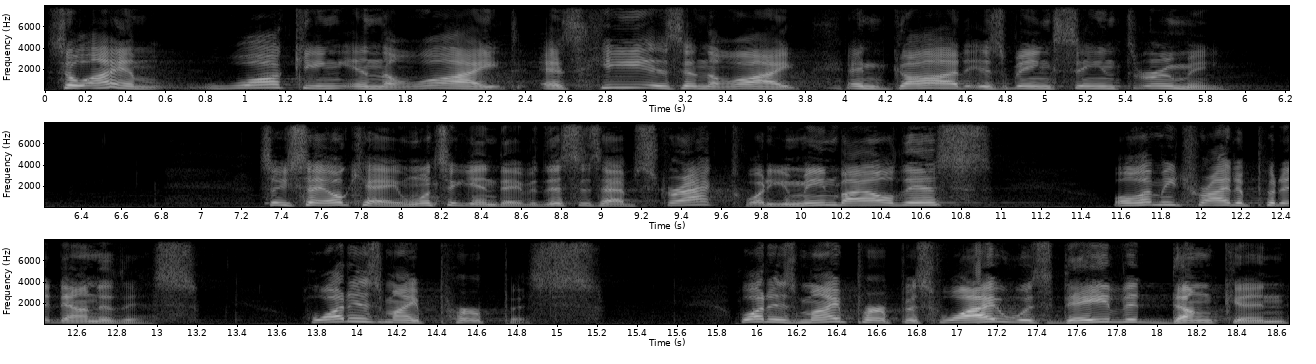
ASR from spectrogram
So I am walking in the light as He is in the light, and God is being seen through me. So you say, okay, once again, David, this is abstract. What do you mean by all this? Well, let me try to put it down to this What is my purpose? What is my purpose? Why was David Duncan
